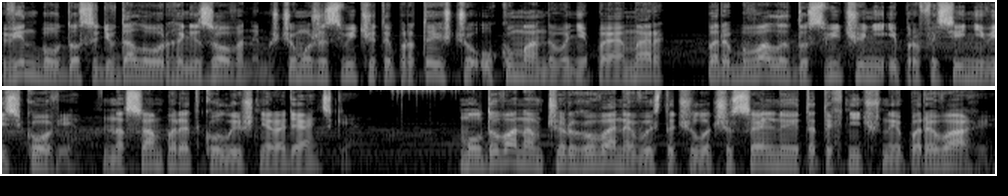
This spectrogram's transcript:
Він був досить вдало організованим, що може свідчити про те, що у командуванні ПМР перебували досвідчені і професійні військові, насамперед колишні радянські. Молдованам чергове не вистачило чисельної та технічної переваги,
